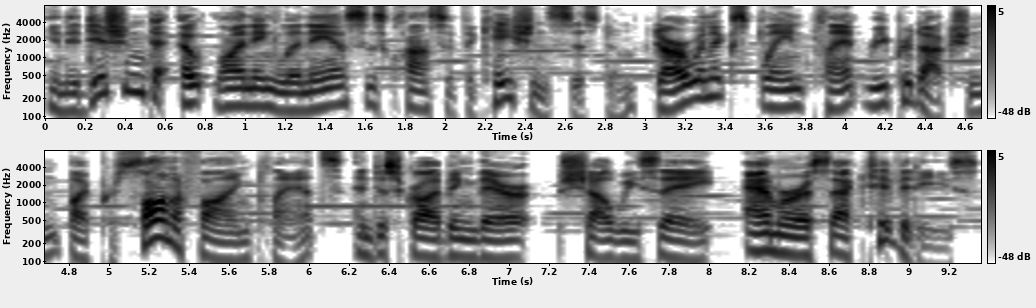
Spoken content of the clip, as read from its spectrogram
In addition to outlining Linnaeus's classification system, Darwin explained plant reproduction by personifying plants and describing their, shall we say, amorous activities.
